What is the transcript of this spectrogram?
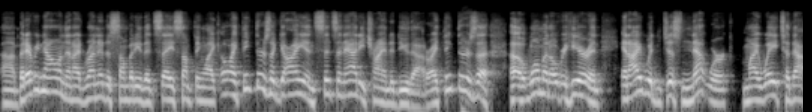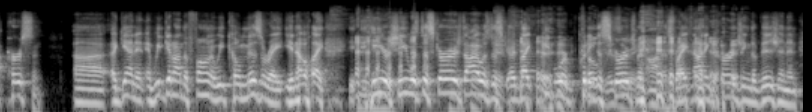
uh, but every now and then I'd run into somebody that say something like, Oh, I think there's a guy in Cincinnati trying to do that. Or I think there's a, a woman over here. And, and I would just network my way to that person. Uh, again, and, and, we'd get on the phone and we'd commiserate, you know, like he or she was discouraged. I was discouraged. Like people were putting discouragement on us, right? Not encouraging the vision. And,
